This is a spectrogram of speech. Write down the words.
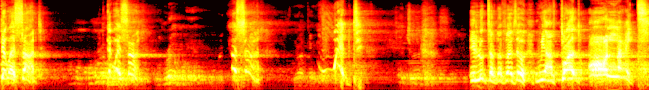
They were sad. They were sad. They were sad. Wept. In Luke chapter 5, said, We have toiled all night.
